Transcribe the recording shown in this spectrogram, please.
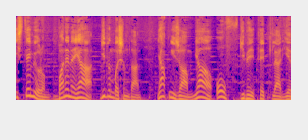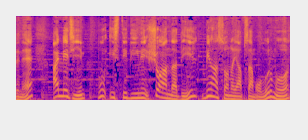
İstemiyorum, bana ne ya, gidin başımdan, yapmayacağım ya of gibi tepkiler yerine anneciğim bu istediğini şu anda değil biraz sonra yapsam olur mu?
